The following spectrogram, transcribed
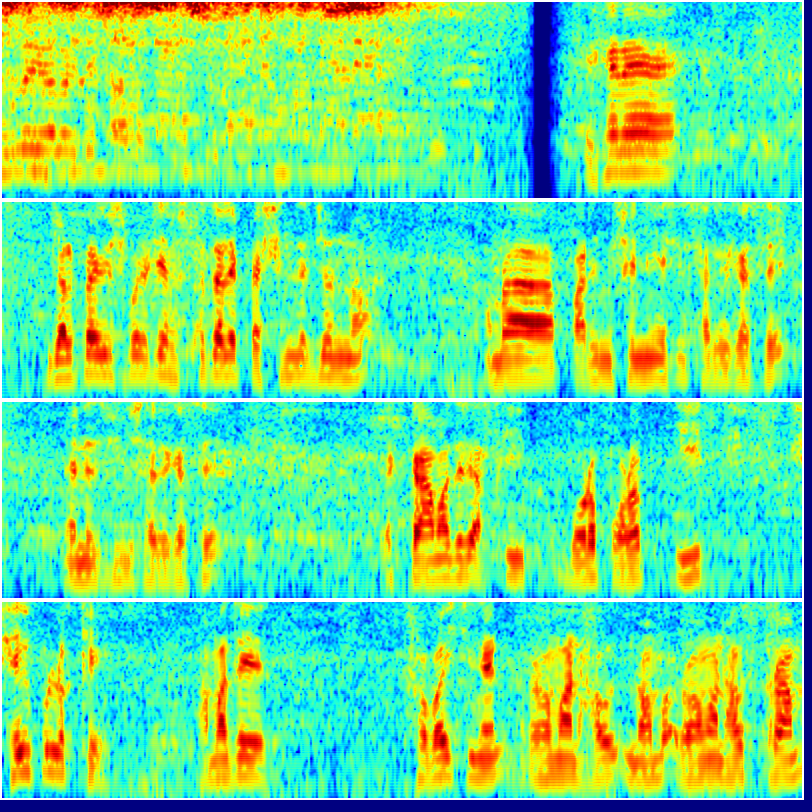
চলে গেল এটাই খারাপ এখানে জলপাইগুড়ি সুপারিটি হাসপাতালে পেশেন্টদের জন্য আমরা পারমিশন নিয়ে এসেছি স্যারের কাছে এনএসভিবি স্যারের কাছে। একটা আমাদের আজকে বড় পরব, ঈদ। সেই উপলক্ষে আমাদের সবাই চিনেন Rahman house Rahman house farm.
